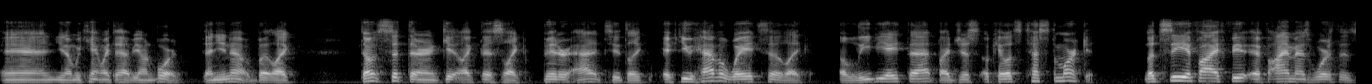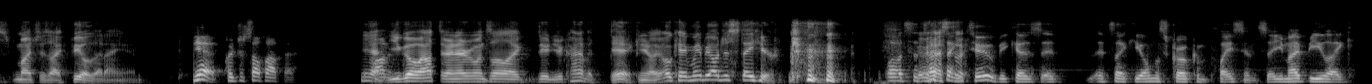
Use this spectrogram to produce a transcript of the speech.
and you know, we can't wait to have you on board. Then you know, but like, don't sit there and get like this like bitter attitude. Like, if you have a way to like alleviate that by just okay, let's test the market. Let's see if I feel if I'm as worth as much as I feel that I am. Yeah, put yourself out there. Yeah, Honestly. you go out there and everyone's all like, "Dude, you're kind of a dick," and you're like, "Okay, maybe I'll just stay here." Well, it's the tough thing the- too because it it's like you almost grow complacent. So you might be like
